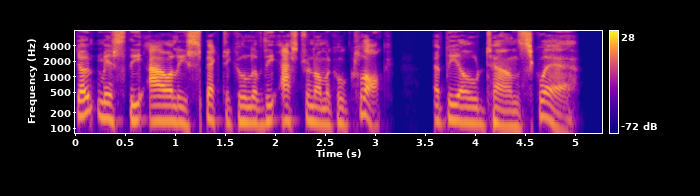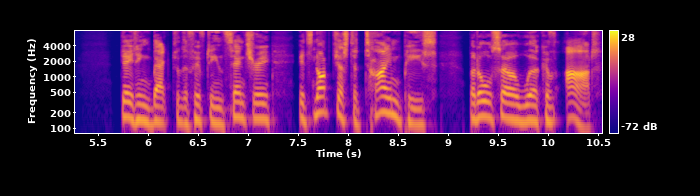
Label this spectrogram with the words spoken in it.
Don't miss the hourly spectacle of the astronomical clock at the Old Town Square. Dating back to the 15th century, it's not just a timepiece, but also a work of art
